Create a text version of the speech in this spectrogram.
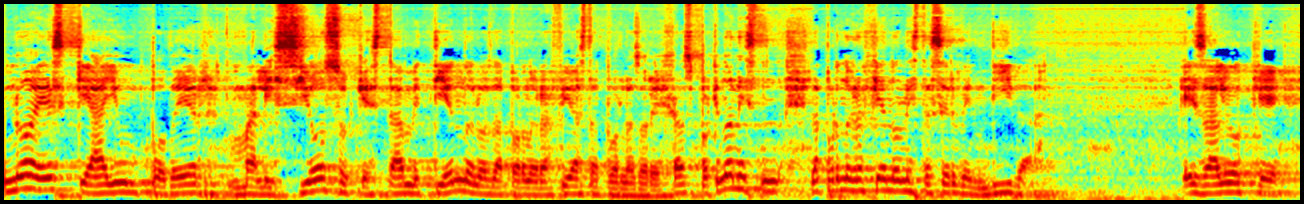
no es que hay un poder malicioso que está metiéndonos la pornografía hasta por las orejas, porque no la pornografía no necesita ser vendida. Es algo que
